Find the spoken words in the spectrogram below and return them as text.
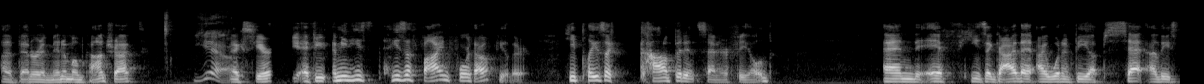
a veteran minimum contract Yeah. next year. If you, I mean, he's he's a fine fourth outfielder. He plays a competent center field, and if he's a guy that I wouldn't be upset, at least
